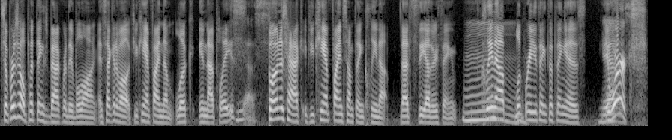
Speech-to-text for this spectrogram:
So first of all, put things back where they belong, and second of all, if you can't find them, look in that place. Yes. Bonus hack: if you can't find something, clean up. That's the other thing. Clean up. Mm. Look where you think the thing is. It works.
